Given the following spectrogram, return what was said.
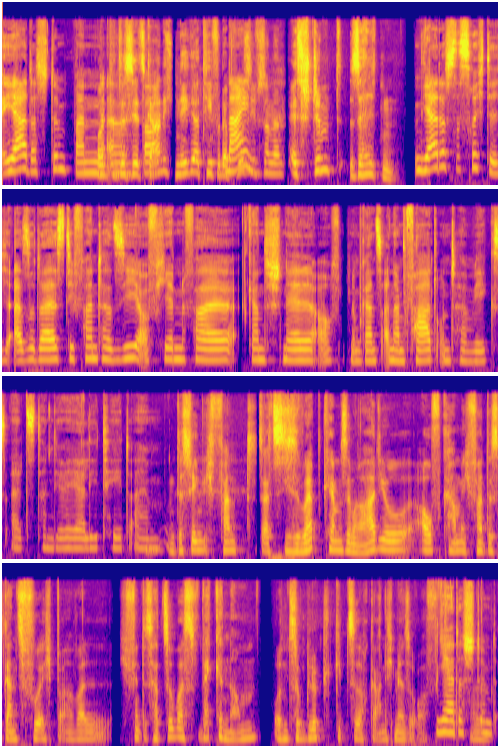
Ja, das stimmt. Man, und das ist jetzt äh, gar nicht negativ oder Nein. positiv, sondern es stimmt selten. Ja, das ist richtig. Also da ist die Fantasie auf jeden Fall ganz schnell auf einem ganz anderen Pfad unterwegs, als dann die Realität einem. Und deswegen, ich fand, als diese Webcams im Radio aufkamen, ich fand das ganz furchtbar, weil ich finde, es hat sowas weggenommen und zum Glück gibt es auch gar nicht mehr so oft. Ja, das stimmt.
